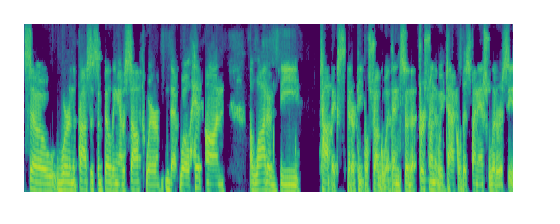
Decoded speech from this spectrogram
So we're in the process of building out a software that will hit on a lot of the topics that our people struggle with. And so the first one that we've tackled is financial literacy.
